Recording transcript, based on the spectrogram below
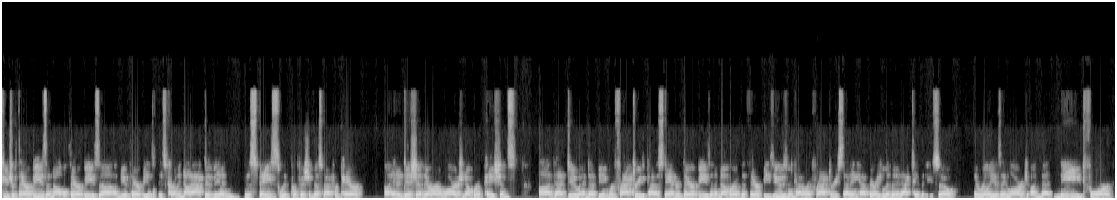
future therapies and novel therapies. Uh, immune therapy is, is currently not active in this space with proficient mismatch repair. Uh, in addition, there are a large number of patients uh, that do end up being refractory to kind of standard therapies, and a number of the therapies used in kind of refractory setting have very limited activity. So there really is a large unmet need for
